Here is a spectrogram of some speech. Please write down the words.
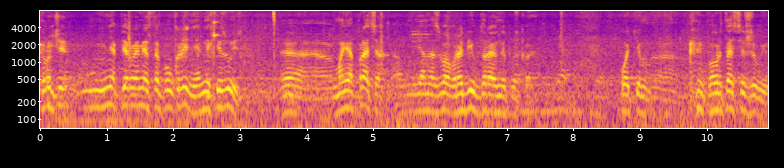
Короче, у меня первое место по Україні, я не хизуюсь. Е, моя праця, я назвав рабів до не пускаю. Потім е, повертайся живим.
